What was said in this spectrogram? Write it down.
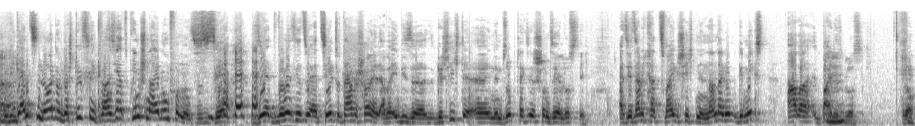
Und die ganzen Leute unterstützen ihn quasi, jetzt bring schon einen um von uns. Das ist sehr, sehr, wenn man es jetzt so erzählt, total bescheuert. Aber in dieser Geschichte, äh, in dem Subtext ist es schon sehr lustig. Also jetzt habe ich gerade zwei Geschichten ineinander ge- gemixt, aber beide sind lustig. So,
